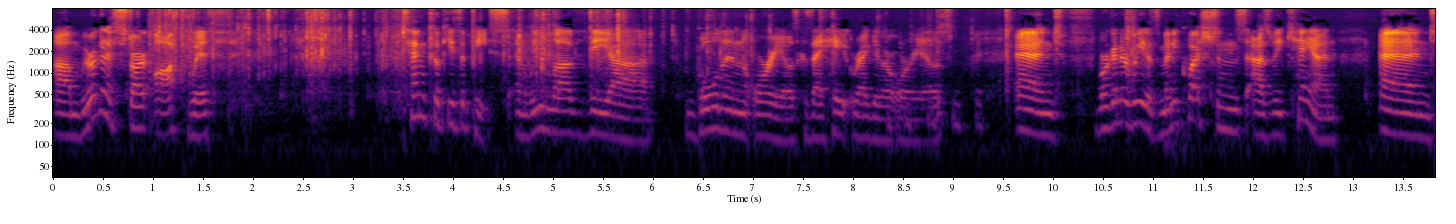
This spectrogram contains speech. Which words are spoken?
Um, we were going to start off with 10 cookies apiece, and we love the uh, golden Oreos because I hate regular Oreos. and we're going to read as many questions as we can, and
